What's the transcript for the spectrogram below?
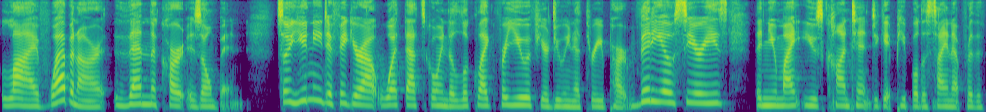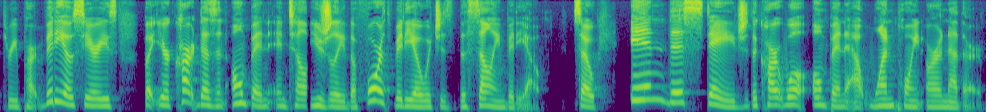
live webinar, then the cart is open. So you need to figure out what that's going to look like for you. If you're doing a three part video series, then you might use content to get people to sign up for the three part video series, but your cart doesn't open until usually the fourth video, which is the selling video. So in this stage, the cart will open at one point or another.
